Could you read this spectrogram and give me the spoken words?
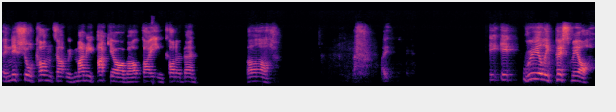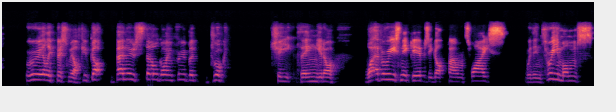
initial contact with Manny Pacquiao about fighting Conor Benn. Oh, I, it, it really pissed me off. Really pissed me off. You've got Benn who's still going through the drug cheat thing. You know, whatever reason he gives, he got found twice within three months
